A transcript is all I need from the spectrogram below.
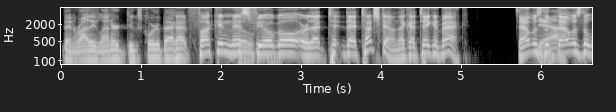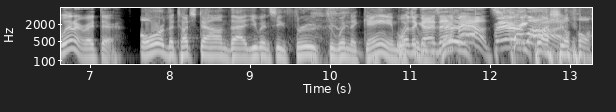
than Riley Leonard, Duke's quarterback. That fucking missed So- field goal or that t- that touchdown that got taken back. That was Yeah. the that was the winner right there. or the touchdown that UNC threw to win the game. Where the it was guy's out of very, bounds. Very Come on. questionable.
